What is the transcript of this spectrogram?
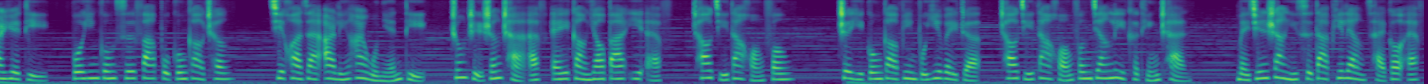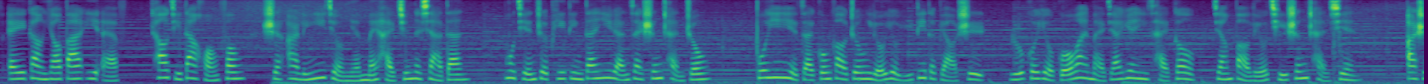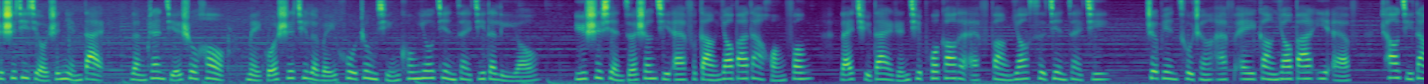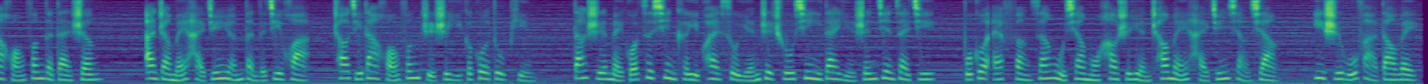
二月底，波音公司发布公告称，计划在二零二五年底终止生产 FA 杠 18EF 超级大黄蜂。这一公告并不意味着超级大黄蜂将立刻停产。美军上一次大批量采购 FA 杠 18EF 超级大黄蜂是二零一九年美海军的下单，目前这批订单依然在生产中。波音也在公告中留有余地的表示，如果有国外买家愿意采购，将保留其生产线。二十世纪九十年代，冷战结束后，美国失去了维护重型空优舰载机的理由，于是选择升级 F-18 大黄蜂来取代人气颇高的 F-14 舰载机，这便促成 FA-18EF 超级大黄蜂的诞生。按照美海军原本的计划，超级大黄蜂只是一个过渡品。当时美国自信可以快速研制出新一代隐身舰载机，不过 F-35 项目耗时远超美海军想象，一时无法到位。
